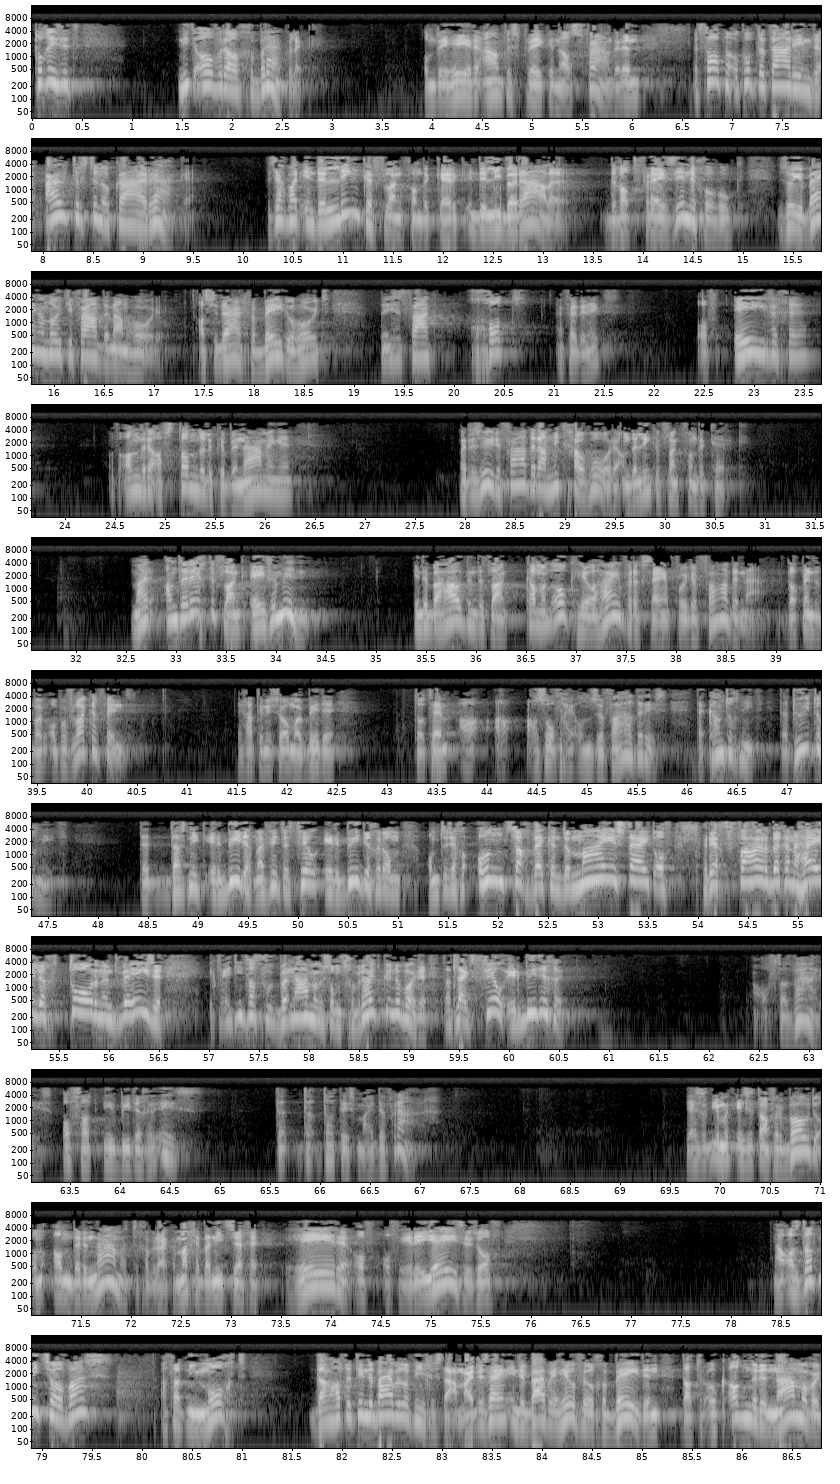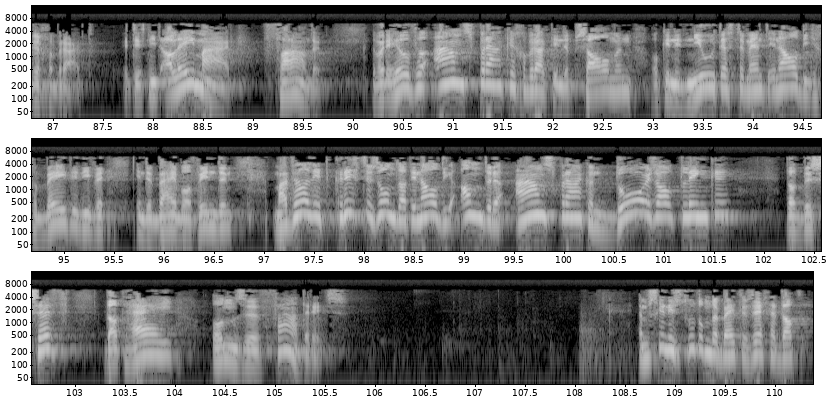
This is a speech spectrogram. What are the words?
Toch is het niet overal gebruikelijk om de Heer aan te spreken als vader. En het valt me ook op dat daarin de uitersten elkaar raken. Zeg maar in de linkerflank van de kerk, in de liberale, de wat vrijzinnige hoek, zul je bijna nooit je vadernaam horen. Als je daar gebeden hoort, dan is het vaak God en verder niks. Of eeuwige, of andere afstandelijke benamingen. Maar dan zul je de vadernaam niet gauw horen aan de linkerflank van de kerk. Maar aan de rechterflank evenmin. In de behoudende flank kan men ook heel huiverig zijn voor de vadernaam. Dat men het wat oppervlakkig vindt. Je gaat in de zomer bidden tot hem alsof hij onze vader is. Dat kan toch niet? Dat doe je toch niet? Dat, dat is niet eerbiedig, maar vindt het veel eerbiediger om, om te zeggen ontzagwekkende majesteit of rechtvaardig en heilig torenend wezen. Ik weet niet wat voor benamingen soms gebruikt kunnen worden. Dat lijkt veel eerbiediger. Maar of dat waar is, of dat eerbiediger is, dat, dat, dat is maar de vraag. Jij zegt iemand, is het dan verboden om andere namen te gebruiken? Mag je dan niet zeggen Heere of, of Heere Jezus of... Nou, als dat niet zo was, als dat niet mocht, dan had het in de Bijbel ook niet gestaan. Maar er zijn in de Bijbel heel veel gebeden dat er ook andere namen worden gebruikt. Het is niet alleen maar Vader. Er worden heel veel aanspraken gebruikt in de psalmen, ook in het Nieuwe Testament, in al die gebeden die we in de Bijbel vinden. Maar wel dit Christus dat in al die andere aanspraken door zal klinken, dat besef dat Hij onze Vader is. En misschien is het goed om daarbij te zeggen dat,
